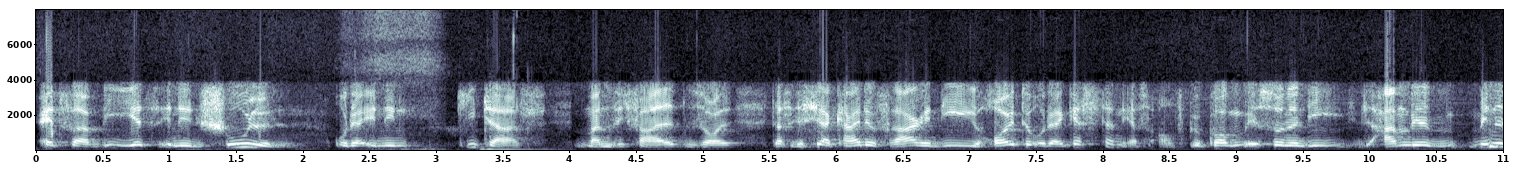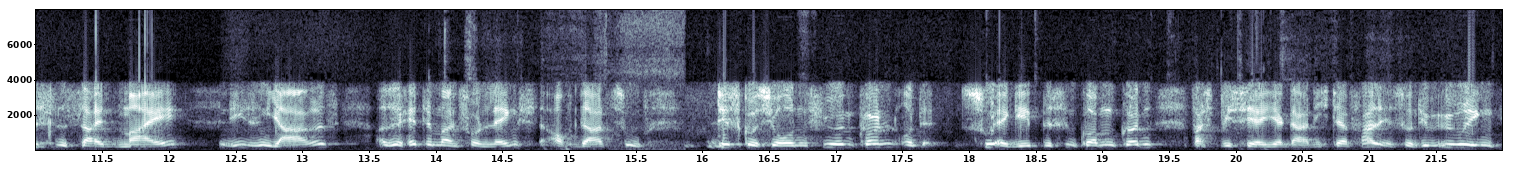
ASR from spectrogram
etwa wie jetzt in den Schulen oder in den Kitas man sich verhalten soll. Das ist ja keine Frage, die heute oder gestern erst aufgekommen ist, sondern die haben wir mindestens seit Mai diesen Jahres. Also hätte man schon längst auch dazu Diskussionen führen können und zu Ergebnissen kommen können, was bisher ja gar nicht der Fall ist. Und im Übrigen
